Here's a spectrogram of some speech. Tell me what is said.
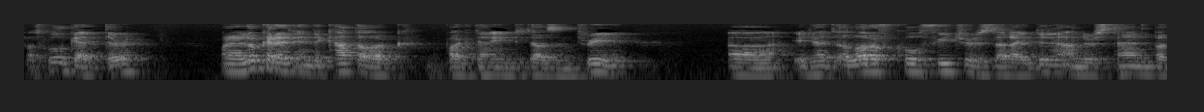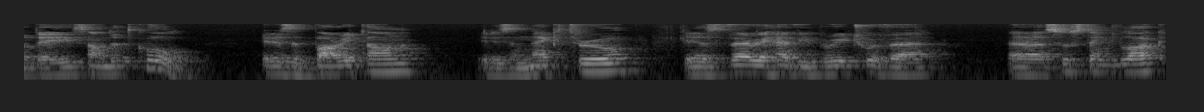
but we'll get there. When I look at it in the catalog back then in 2003, uh, it had a lot of cool features that I didn't understand, but they sounded cool. It is a baritone, it is a neck through, it has very heavy bridge with a, a sustain block,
